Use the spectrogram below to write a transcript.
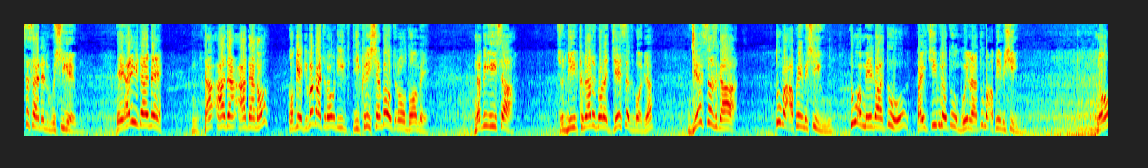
ဆက်ဆံတဲ့လူမရှိခဲ့ဘူးအေးအဲ့ဒီအတိုင်းပဲဒါအာဒန်အာဒန်နော်โอเคဒီဘက်ကကျွန်တော်ဒီဒီခရစ်ယာန်ဘက်ကိုကျွန်တော်သွားမယ်နဗီအီဆာဒီခင်ဗျားတို့ပြောတဲ့ဂျေဆတ်ပေါ့ဗျာဂျေဆတ်ကသူ့မှာအဖေမရှိဘူးသူ့အမေကသူ့ကိုဗိုက်ချီးပြီးတော့သူ့ကိုမွေးလာသူ့မှာအဖေမရှိဘူး နော်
